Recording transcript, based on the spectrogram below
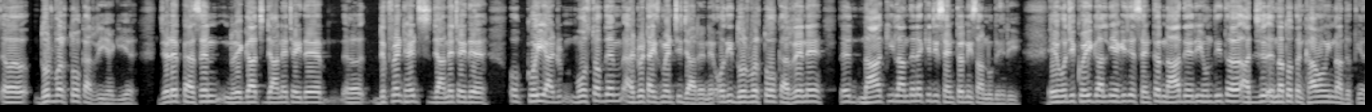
ਦੁਰਵਰਤੋਂ ਕਰ ਰਹੀ ਹੈਗੀ ਹੈ। ਜਿਹੜੇ ਪੈਸੇ ਨਰੇਗਾ ਚ ਜਾਣੇ ਚਾਹੀਦੇ ਡਿਫਰੈਂਟ ਹੈਡਸ ਜਾਣੇ ਚਾਹੀਦੇ ਹੈ, ਉਹ ਕੋਈ ਮੋਸਟ ਆਫ them ਐਡਵਰਟਾਈਜ਼ਮੈਂਟ 'ਚ ਜਾ ਰਹੇ ਨੇ। ਉਹਦੀ ਦੁਰਵਰਤੋਂ ਕਰ ਰਹੇ ਨੇ ਤੇ ਨਾ ਕੀ ਲਾਉਂਦੇ ਨੇ ਕਿ ਜੀ ਸੈਂਟਰ ਨਹੀਂ ਸਾਨੂੰ ਦੇ ਰਹੀ। ਇਹੋ ਜੀ ਕੋਈ ਗੱਲ ਨਹੀਂ ਹੈਗੀ ਜੇ ਸੈਂਟਰ ਨਾ ਦੇ ਰਹੀ ਹੁੰਦੀ ਤਾਂ ਅੱਜ ਇਹਨਾਂ ਤੋਂ ਤਨਖਾਹਾਂ ਵੀ ਨਾ ਦਿੱਤੀਆਂ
